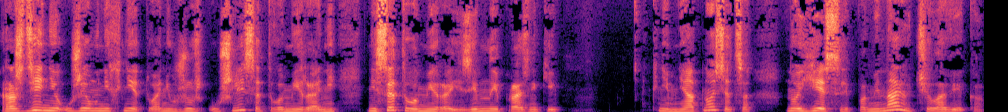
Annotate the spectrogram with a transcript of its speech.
Рождения уже у них нету, они уже ушли с этого мира, они не с этого мира, и земные праздники к ним не относятся. Но если поминают человека,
